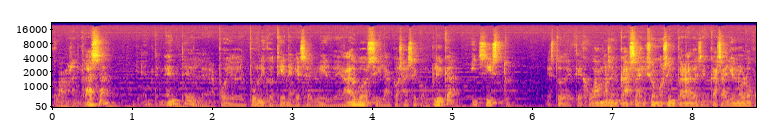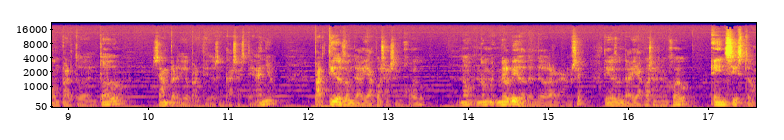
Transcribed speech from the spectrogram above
jugamos en casa, evidentemente, el apoyo del público tiene que servir de algo si la cosa se complica. Insisto, esto de que jugamos en casa y somos imparables en casa yo no lo comparto del todo. Se han perdido partidos en casa este año, partidos donde había cosas en juego. No, no me, olvido del de los Rams, ¿eh? partidos donde había cosas en juego. E insisto,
